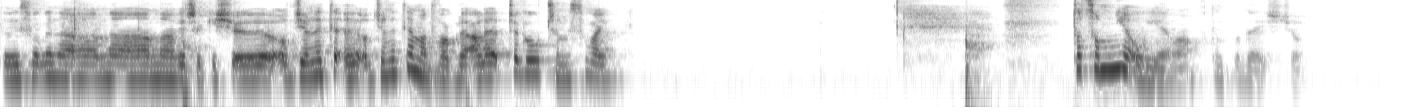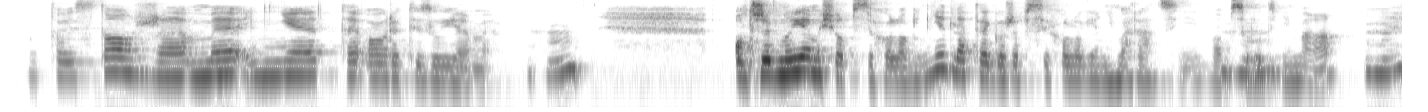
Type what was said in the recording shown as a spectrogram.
To jest w ogóle na, na, na wiesz, jakiś e, oddzielny, te, e, oddzielny temat w ogóle, ale czego uczymy? Słuchaj, to co mnie ujęło w tym podejściu, to jest to, że my nie teoretyzujemy. Mhm. Odżegnujemy się od psychologii nie dlatego, że psychologia nie ma racji, bo Mhm. absolutnie ma, Mhm.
